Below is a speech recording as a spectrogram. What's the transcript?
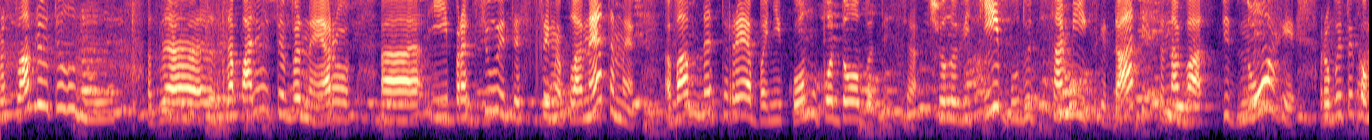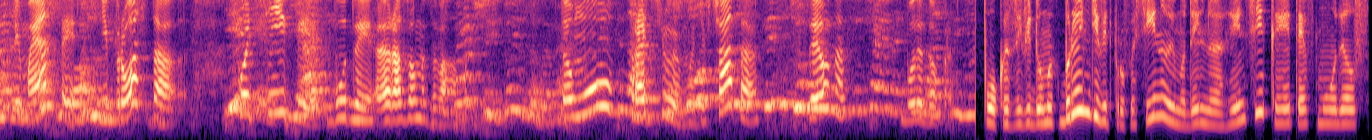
розслаблюєте луну, за- запалюєте Венеру і працюєте з цими планетами, вам не треба нікому подобатися. Чоловіки будуть самі кидатися на вас під ноги, робити компліменти і просто хотіти бути разом з вами. Тому працюємо, дівчата, все у нас буде добре. Покази відомих брендів від професійної модельної агенції KTF Models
